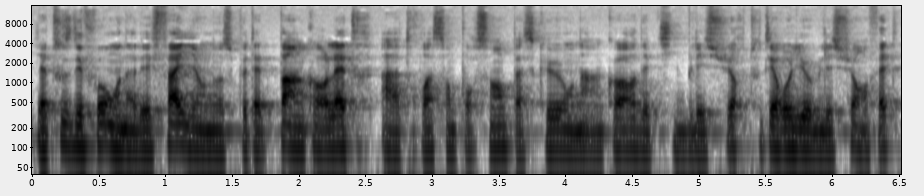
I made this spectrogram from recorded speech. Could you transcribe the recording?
Il y a tous des fois où on a des failles et on n'ose peut-être pas encore l'être à 300% parce qu'on a encore des petites blessures. Tout est relié aux blessures en fait.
